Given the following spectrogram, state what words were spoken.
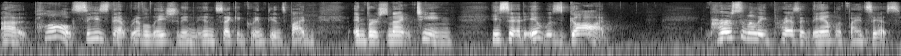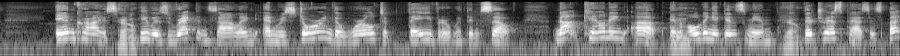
uh, Paul sees that revelation in, in 2 Corinthians 5 in verse 19. He said, It was God personally present, the Amplified says, in Christ. Yeah. He was reconciling and restoring the world to favor with himself, not counting up and holding against men Mm. Yeah. their trespasses, but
